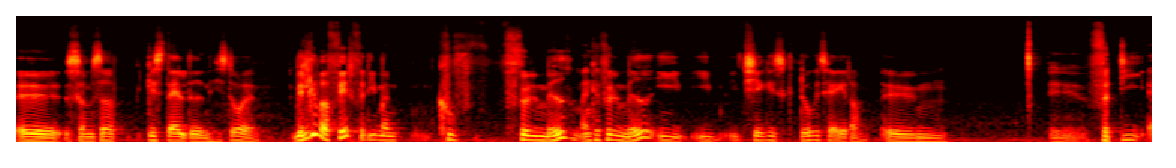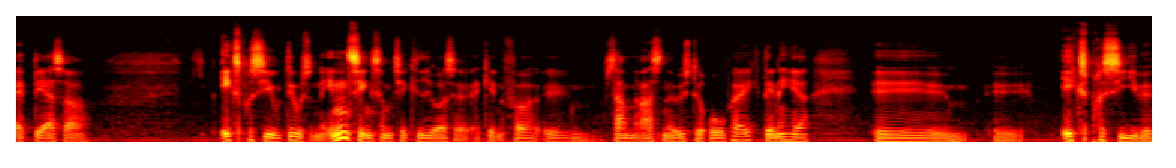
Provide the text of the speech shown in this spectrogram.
øh, som så gestaltede en historie. Hvilket var fedt, fordi man kunne følge med. Man kan følge med i, i, i tjekkisk dukketeater. Øh, øh, fordi at det er så ekspressivt. Det er jo sådan en anden ting, som Tjekkiet jo også er kendt for, øh, sammen med resten af Østeuropa. Ikke? Denne her øh, øh, ekspressive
